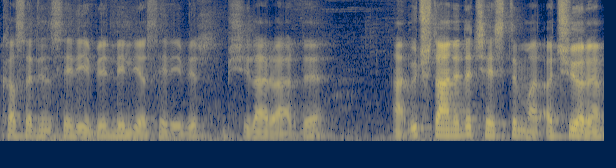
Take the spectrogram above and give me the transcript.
Kasadin seri 1, Lilia seri 1 bir şeyler verdi. Ha 3 tane de chest'im var. Açıyorum.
